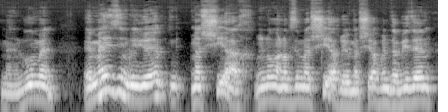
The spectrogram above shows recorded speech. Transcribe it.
man and woman. Amazingly, you have Mashiach, you know, one of the Mashiach, you have Mashiach ben David and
